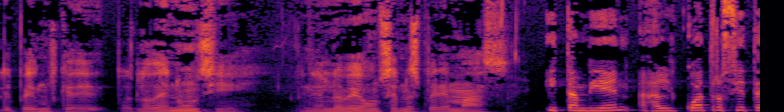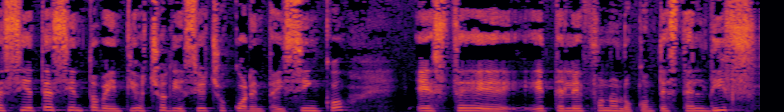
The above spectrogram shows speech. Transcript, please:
le pedimos que pues lo denuncie en el 911, no espere más. Y también al 477-128-1845, este eh, teléfono lo contesta el DIF,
